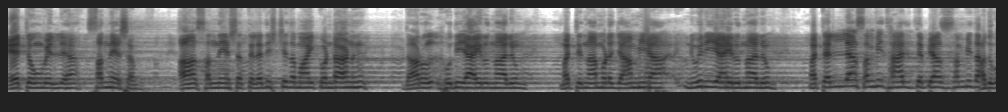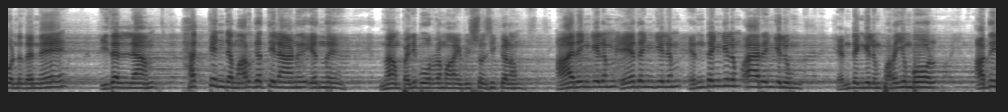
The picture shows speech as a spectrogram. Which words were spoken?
ഏറ്റവും വലിയ സന്ദേശം. ആ സന്ദേശത്തിൽ അധിഷ്ഠിതമായിക്കൊണ്ടാണ് ദാറുൽ ഹുദിയായിരുന്നാലും മറ്റ് നമ്മുടെ ജാമ്യ നൂരിയായിരുന്നാലും മറ്റെല്ലാ സംവിധാന വിദ്യാഭ്യാസ സംവിധാനം അതുകൊണ്ട് തന്നെ ഇതെല്ലാം ഹക്കിന്റെ മാർഗത്തിലാണ് എന്ന് നാം പരിപൂർണമായി വിശ്വസിക്കണം. ആരെങ്കിലും ഏതെങ്കിലും എന്തെങ്കിലും ആരെങ്കിലും എന്തെങ്കിലും പറയുമ്പോൾ അത്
